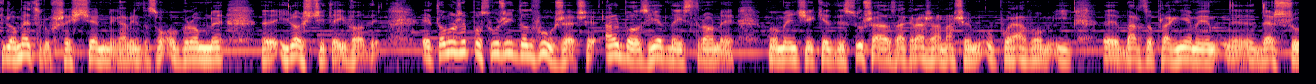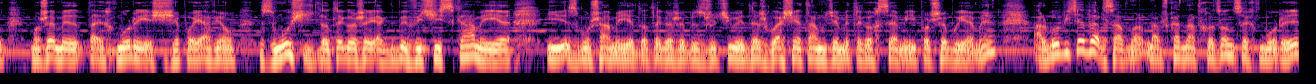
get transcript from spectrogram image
kilometrów sześciennych, a więc to są ogromne ilości tej wody. To może posłużyć do dwóch rzeczy. Albo z jednej strony w momencie, kiedy susza zagraża naszym upławom i bardzo pragniemy deszczu, możemy te chmury, jeśli się pojawią, zmusić do tego, że jak gdyby wyciskamy je i zmuszamy je do tego, żeby zrzuciły deszcz właśnie tam, gdzie my tego chcemy i potrzebujemy, albo vice versa. Na przykład nadchodzące chmury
